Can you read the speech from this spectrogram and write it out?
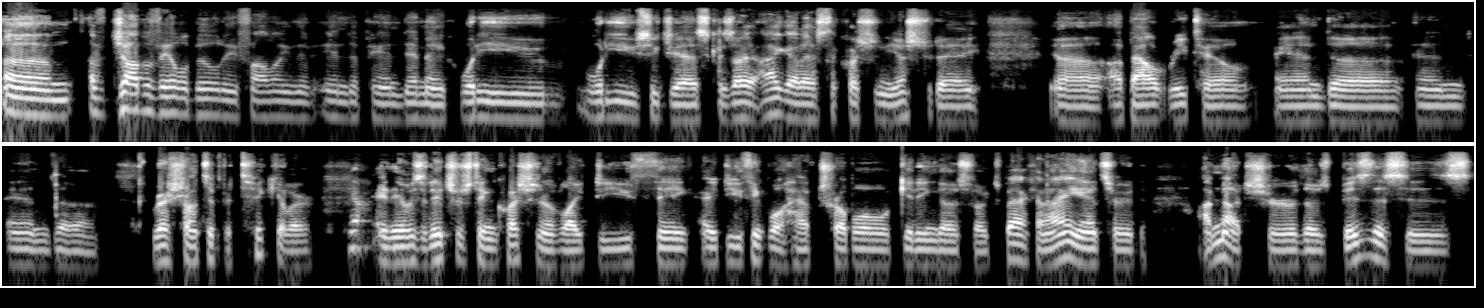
Um, of job availability following the end of pandemic, what do you what do you suggest? Because I, I got asked the question yesterday uh, about retail and uh, and and uh, restaurants in particular, Yeah. and it was an interesting question of like, do you think uh, do you think we'll have trouble getting those folks back? And I answered, I'm not sure those businesses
